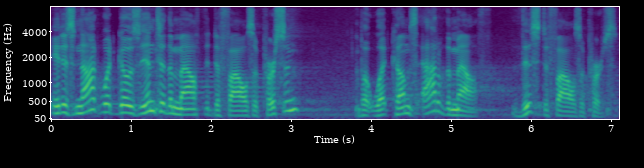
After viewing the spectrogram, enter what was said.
It is not what goes into the mouth that defiles a person, but what comes out of the mouth. This defiles a person.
